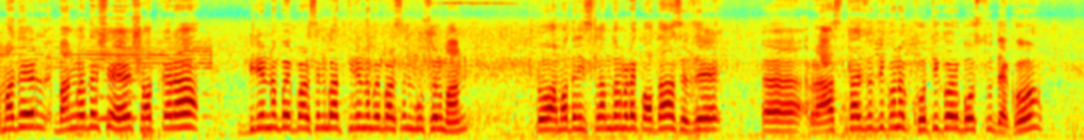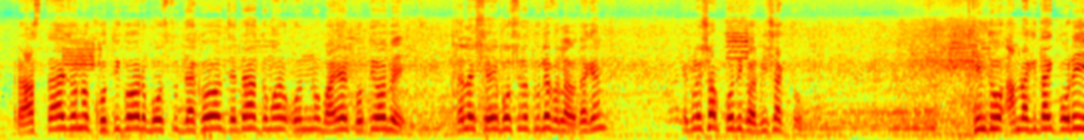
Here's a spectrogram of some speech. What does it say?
আমাদের বাংলাদেশে শতকরা বিরানব্বই পার্সেন্ট বা তিরানব্বই পার্সেন্ট মুসলমান। তো আমাদের ইসলাম ধর্মের একটা কথা আছে যে রাস্তায় যদি কোনো ক্ষতিকর বস্তু দেখো, রাস্তায় যেন ক্ষতিকর বস্তু দেখো, যেটা তোমার অন্য ভাইয়ের ক্ষতি হবে, তাহলে সেই বস্তুটা তুলে ফেলাও। দেখেন, এগুলো সব ক্ষতিকর, বিষাক্ত। কিন্তু আমরা কি তাই করি?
